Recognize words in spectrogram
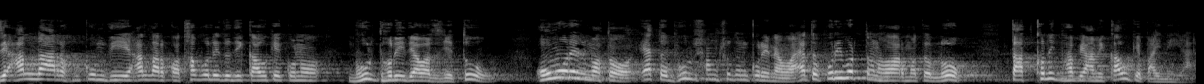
যে আল্লাহর হুকুম দিয়ে, আল্লাহর কথা বলে যদি কাউকে কোনো ভুল ধরিয়ে দেওয়া যেত ওমরের মতো এত ভুল সংশোধন করে নেওয়া, এত পরিবর্তন হওয়ার মতো লোক তাৎক্ষণিকভাবে আমি কাউকে পাইনি আর।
